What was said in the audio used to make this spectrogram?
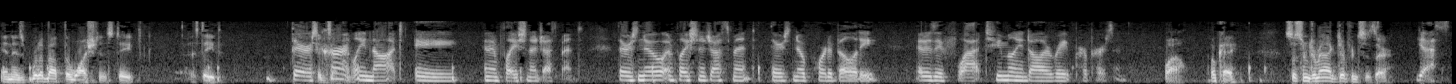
And is what about the Washington State state? There's exemption? currently not a an inflation adjustment. There's no inflation adjustment. There's no portability. It is a flat two million dollar rate per person. Wow. Okay. So some dramatic differences there. Yes.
